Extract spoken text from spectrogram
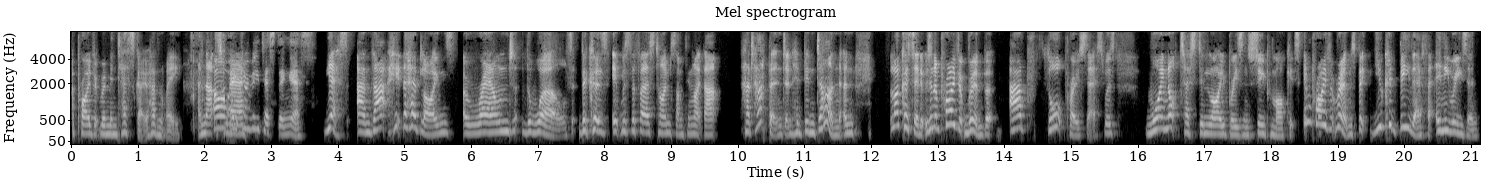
a private room in Tesco, hadn't we? And that's oh, where, HIV testing, yes. Yes, and that hit the headlines around the world because it was the first time something like that had happened and had been done. And like I said, it was in a private room, but our thought process was why not test in libraries and supermarkets in private rooms? But you could be there for any reason,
